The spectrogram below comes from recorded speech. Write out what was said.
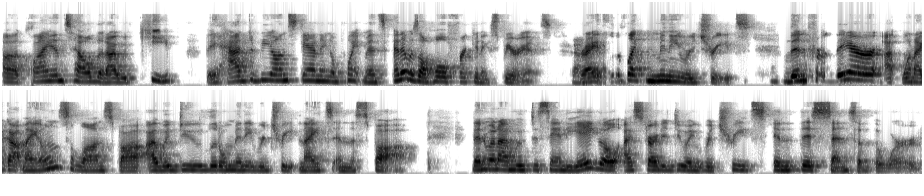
uh, clientele that I would keep. They had to be on standing appointments, and it was a whole freaking experience, right? it was like mini retreats. Mm-hmm. Then from there, when I got my own salon spa, I would do little mini retreat nights in the spa. Then, when I moved to San Diego, I started doing retreats in this sense of the word,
